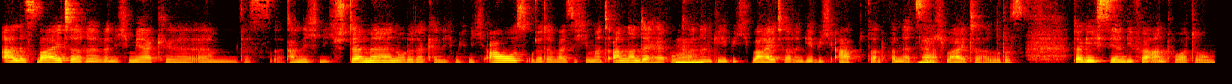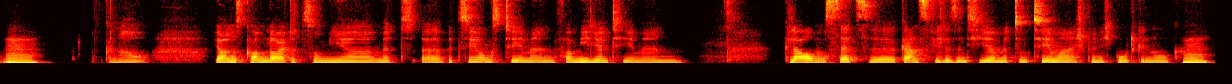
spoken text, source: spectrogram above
alles weitere, wenn ich merke, ähm, das kann ich nicht stemmen oder da kenne ich mich nicht aus oder da weiß ich jemand anderen, der helfen kann, mhm. dann gebe ich weiter, dann gebe ich ab, dann vernetze ja. ich weiter. Also das, da gehe ich sehr in die Verantwortung. Mhm. Genau. Ja, und es kommen Leute zu mir mit äh, Beziehungsthemen, Familienthemen, Glaubenssätze. Ganz viele sind hier mit dem Thema, ich bin nicht gut genug. Mhm.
